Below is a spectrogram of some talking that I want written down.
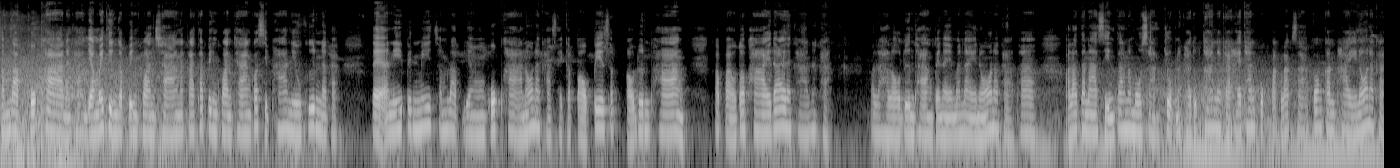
สำหรับพกพานะคะ ยังไม่ถึงกับเป็นควานช้างนะคะ ถ้าเป็นควานช้างก็ 15 นิ้วขึ้นนะคะ แต่อันนี้เป็นมีดสำหรับยังพกพาเนาะนะคะ ใส่กระเป๋าเป้กระเป๋าเดินทาง กระเป๋าตะพายได้นะคะนะคะเวลาเราเดินทางไปไหนมาไหนเนาะนะคะ ถ้าอารัตนาศีลตั้งนโมสามจบนะคะ ทุกท่านนะคะ ให้ท่านปกปักรักษาป้องกันภัยเนาะนะคะ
